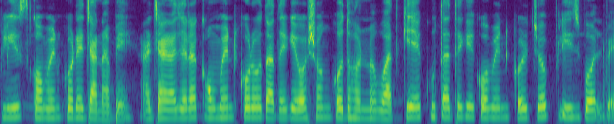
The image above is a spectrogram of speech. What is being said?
প্লিজ কমেন্ট করে জানাবে। আর যারা যারা কমেন্ট করো, তাদেরকে অসংখ্য ধন্যবাদ। কে কোথা থেকে কমেন্ট করছ প্লিজ বলবে।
